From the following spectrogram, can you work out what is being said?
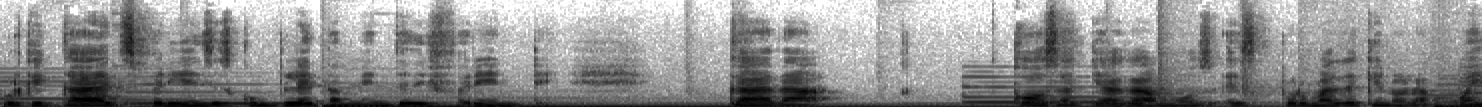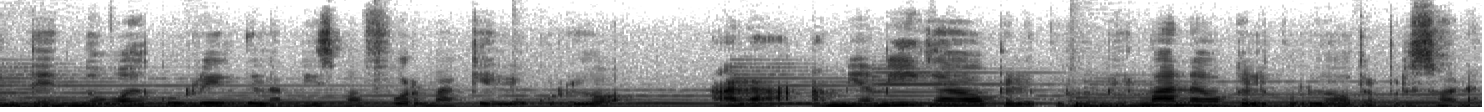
porque cada experiencia es completamente diferente. Cada cosa que hagamos es por más de que no la cuenten, no va a ocurrir de la misma forma que le ocurrió a, la, a mi amiga o que le ocurrió a mi hermana o que le ocurrió a otra persona.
